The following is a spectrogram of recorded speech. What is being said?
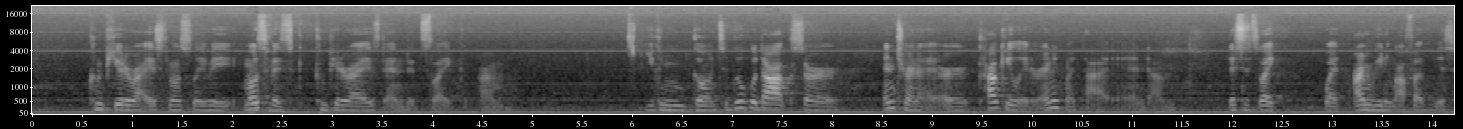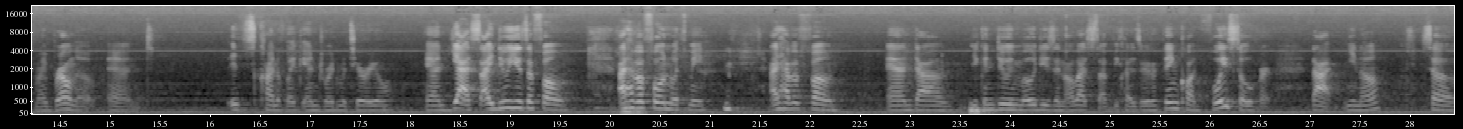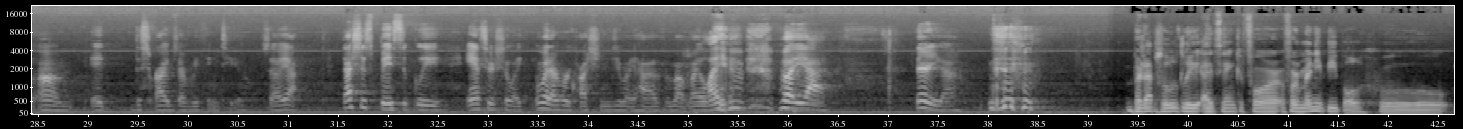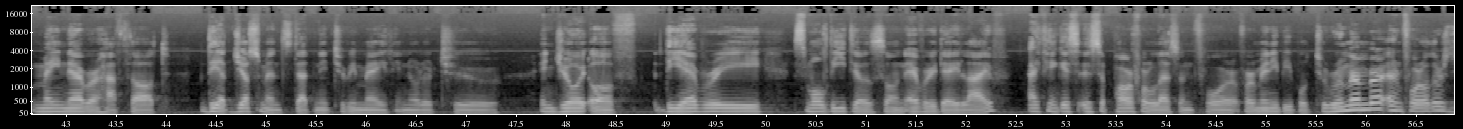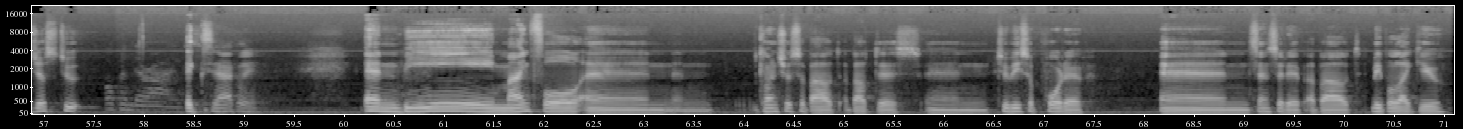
computerized mostly. We, most of it's computerized, and it's like um, you can go into Google Docs or internet or calculator or anything like that. And um, this is like what I'm reading off of is my BrailleNote, and it's kind of like Android material. And yes, I do use a phone. I have a phone with me. I have a phone, and um, you can do emojis and all that stuff because there's a thing called VoiceOver that you know. So um, it describes everything to you. So yeah. That's just basically answers to like whatever questions you might have about my life. but yeah, there you go. but absolutely, I think for, for many people who may never have thought the adjustments that need to be made in order to enjoy of the every small details on everyday life, I think it's, it's a powerful lesson for, for many people to remember and for others just to Open their eyes. Exactly. And be mindful and, and conscious about about this and to be supportive and sensitive about people like you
